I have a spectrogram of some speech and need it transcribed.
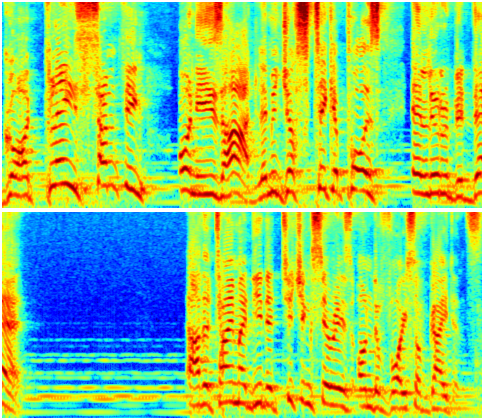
God placed something on his heart. Let me just take a pause a little bit there. At the time I did a teaching series on the voice of guidance.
